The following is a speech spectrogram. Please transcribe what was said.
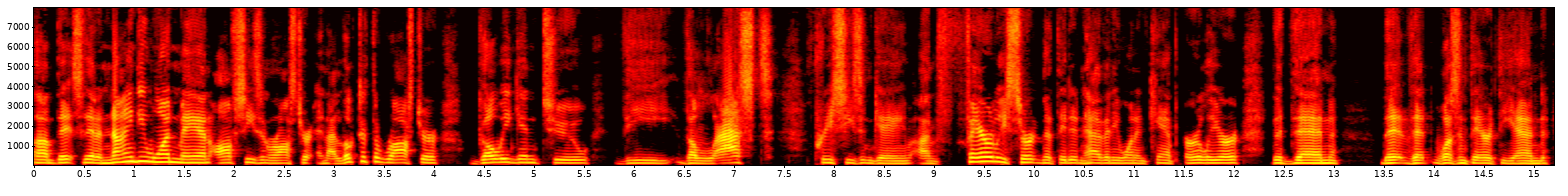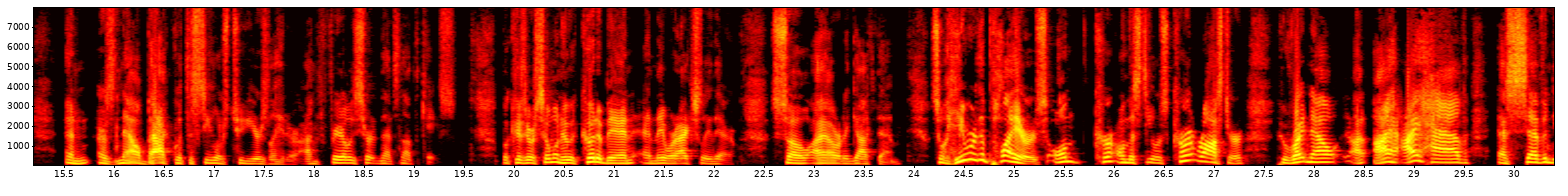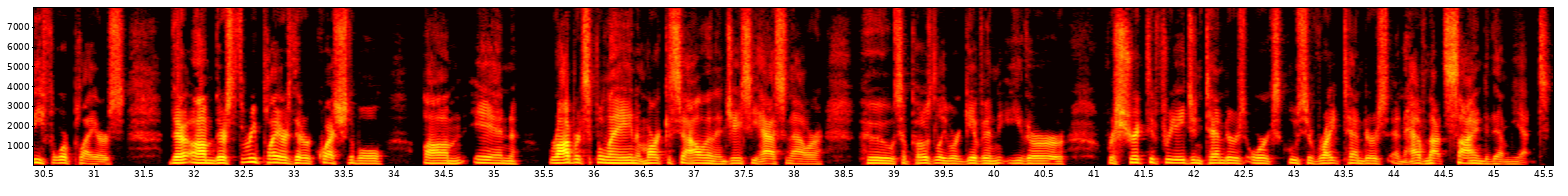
Um, they, so they had a 91 man offseason roster, and I looked at the roster going into the the last preseason game. I'm fairly certain that they didn't have anyone in camp earlier that then that that wasn't there at the end and is now back with the Steelers two years later. I'm fairly certain that's not the case because there was someone who it could have been and they were actually there. So I already got them. So here are the players on current on the Steelers current roster who right now I, I have as 74 players. There um there's three players that are questionable um in Robert Spillane, Marcus Allen, and J.C. Hassenauer, who supposedly were given either restricted free agent tenders or exclusive right tenders and have not signed them yet.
